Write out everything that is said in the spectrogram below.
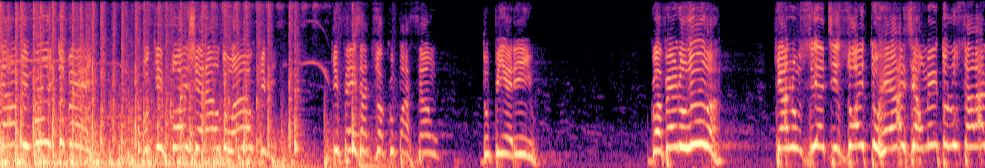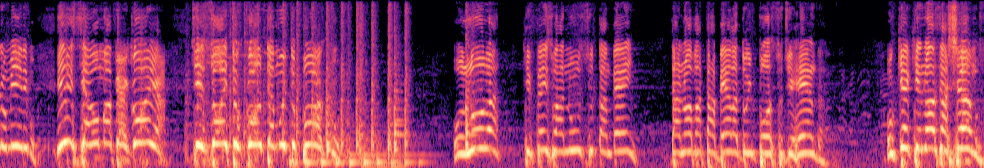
sabe muito bem o que foi Geraldo Alckmin, que fez a desocupação do Pinheirinho. Governo Lula, que anuncia 18 reais de aumento no salário mínimo. Isso é uma vergonha! 18 conto é muito pouco! O Lula, que fez o anúncio também da nova tabela do imposto de renda. O que que nós achamos?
